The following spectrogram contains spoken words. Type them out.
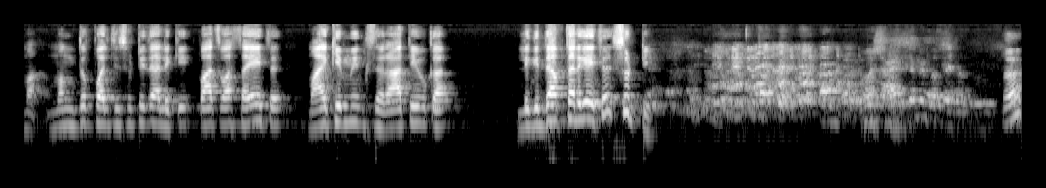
मग दुपारची सुट्टी झाली की पाच वाजता यायचं. मायकी मिंग सर आत येऊ का? लगेच दप्तर घ्यायचं सुट्टी. हं?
